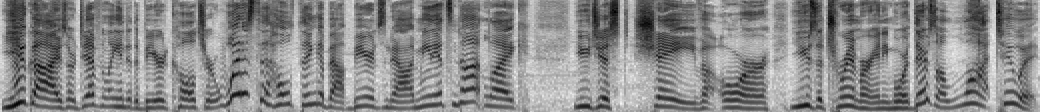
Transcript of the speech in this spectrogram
you guys are definitely into the beard culture. What is the whole thing about beards now? I mean, it's not like you just shave or use a trimmer anymore. There's a lot to it.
